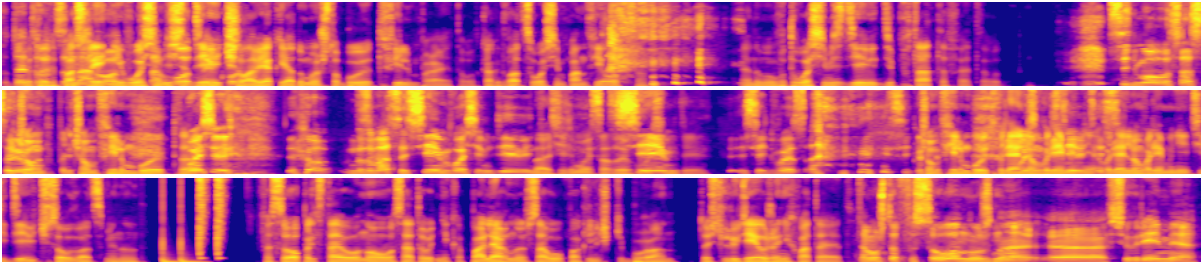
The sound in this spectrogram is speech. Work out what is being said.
Вот И это вот это последние народ, за водный 89 код. человек, я думаю, что будет фильм про это. Вот как 28 панфиловцев. Я думаю, вот 89 депутатов, это вот... Седьмого сосыва. Причем, причем фильм будет... э, Восемь- Называться 789. Да, седьмой созыв, Семь. 8-9. Седьмой со- седьмой- Причем фильм будет в реальном 89 времени, в реальном времени идти 9 часов 20 минут. ФСО представило нового сотрудника, полярную сову по кличке Буран. То есть людей уже не хватает. Потому что ФСО нужно все время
